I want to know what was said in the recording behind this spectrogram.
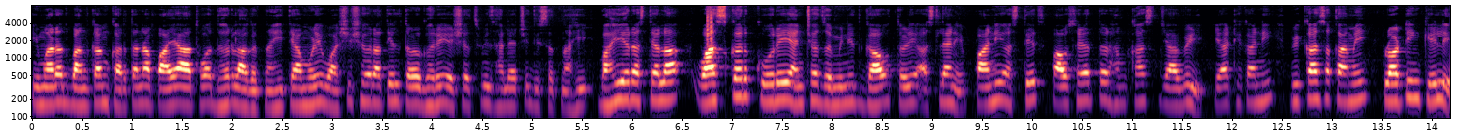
इमारत बांधकाम करताना पाया अथवा धर लागत नाही. त्यामुळे वाशी शहरातील तळघरे यशस्वी झाल्याचे दिसत नाही. बाह्य रस्त्याला वास्कर कोरे यांच्या जमिनीत गाव तळे असल्याने पाणी असतेच. पावसाळ्यात तर हमखास ज्यावेळी या ठिकाणी विकासकामे प्लॉटिंग केले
